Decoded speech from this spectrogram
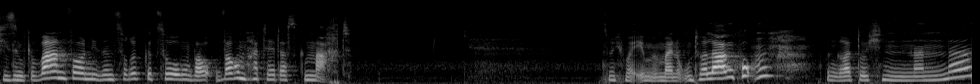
Die sind gewarnt worden, die sind zurückgezogen. Warum hat er das gemacht? Jetzt muss ich mal eben in meine Unterlagen gucken. Bin gerade durcheinander.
